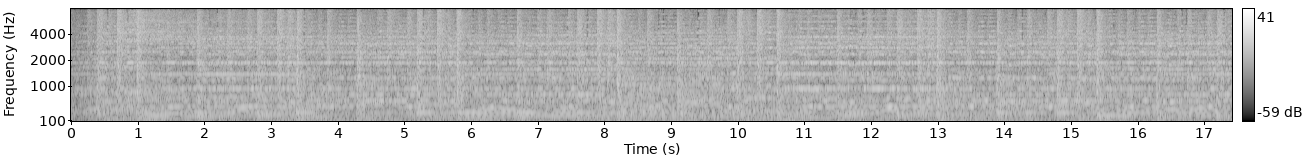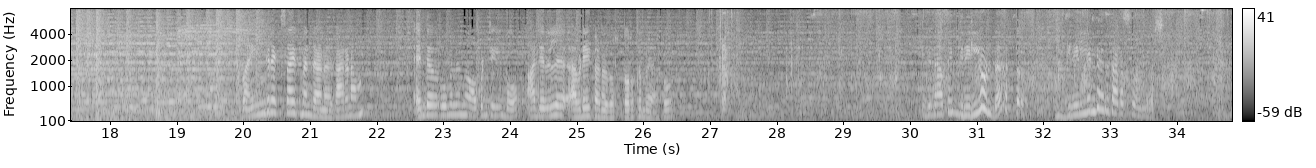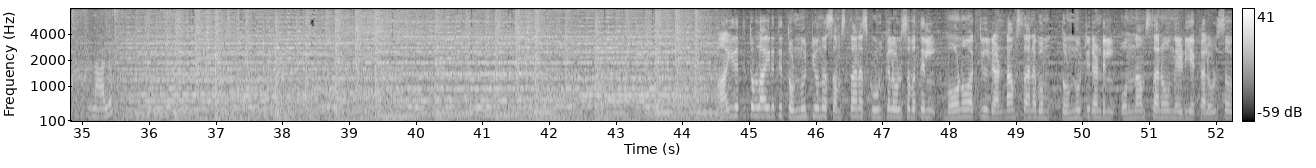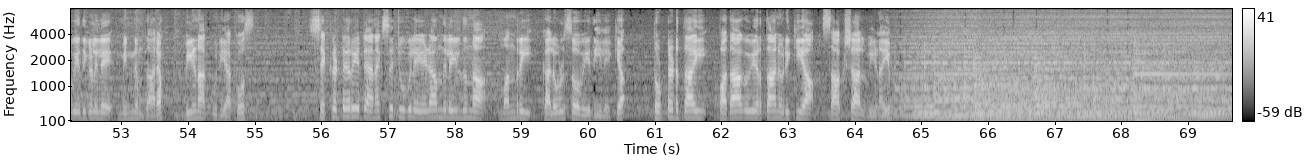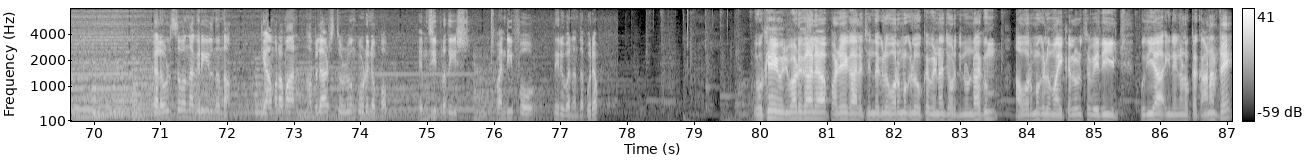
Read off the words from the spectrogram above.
ഭയങ്കര എക്സൈറ്റ്മെന്റ് ആണ്. കാരണം എന്റെ റൂമിൽ നിന്ന് ഓപ്പൺ ചെയ്യുമ്പോൾ ആ ജനൽ അവിടേക്കാണ് തുറ- തുറക്കുന്നത്. അപ്പോൾ ഇതിനകത്ത് ഗ്രില്ലുണ്ട്. ഗ്രില്ലിന്റെ ഒരു തടസ്സമുണ്ട് പക്ഷെ. എന്നാലും ആയിരത്തി തൊള്ളായിരത്തി തൊണ്ണൂറ്റിയൊന്ന് സംസ്ഥാന സ്കൂൾ കലോത്സവത്തിൽ മോണോ ആക്ടിൽ രണ്ടാം സ്ഥാനവും തൊണ്ണൂറ്റിരണ്ടിൽ ഒന്നാം സ്ഥാനവും നേടിയ കലോത്സവ വേദികളിലെ മിന്നും താരം വീണ കുര്യാക്കോസ്. സെക്രട്ടേറിയറ്റ് അനക്സ് ടൂവിലെ ഏഴാം നിലയിൽ നിന്ന മന്ത്രി കലോത്സവ വേദിയിലേക്ക്. തൊട്ടടുത്തായി പതാക ഉയർത്താൻ ഒരുക്കിയ സാക്ഷാൽ വീണയും. കലോത്സവ നഗരിയിൽ നിന്ന് cameraman Abhilash തൊഴുവങ്കോടിനൊപ്പം M G Pratheesh twenty four Thiruvananthapuram. Okay ഒരുപാട് കാല പഴയകാല ചിന്തകളും ഓർമ്മകളും ഒക്കെ വീണ ജോർജിനുണ്ടാകും. ആ ഓർമ്മകളുമായി കലോത്സവ വേദിയിൽ പുതിയ ഇനങ്ങളൊക്കെ കാണട്ടെ.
